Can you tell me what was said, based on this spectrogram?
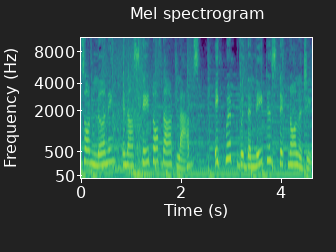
Experience hands on learning in our state of the art labs, equipped with the latest technology.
